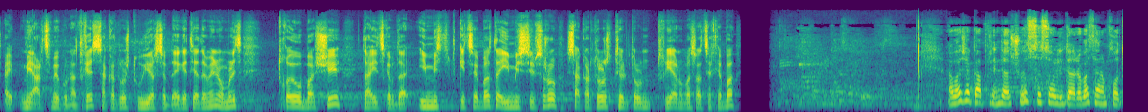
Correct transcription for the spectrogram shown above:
აი მე არც მეგონა დღეს საქართველოს თუ იარსებდა ეგეთი ადამიანი რომელიც ტყვეობაში დაიწყებდა იმის მტკიცებას და იმის რომ საქართველოს თერიტორიულ მთლიანობას რაც ეხება ვაჟა გაფრინდაშვილს სოლიდარობას არა მხოლოდ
